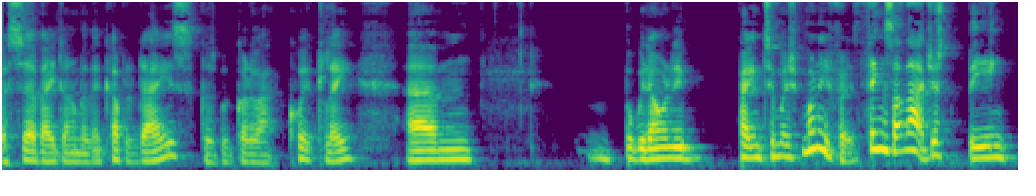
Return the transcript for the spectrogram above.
a survey done within a couple of days because we've got to act quickly. Um, but we don't really paying too much money for it. Things like that, just being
